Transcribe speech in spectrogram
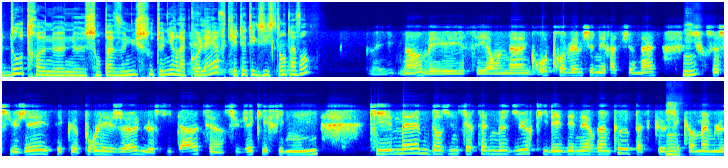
d'autres ne, ne sont pas venus soutenir la colère qui était existante avant? Non, mais c'est on a un gros problème générationnel mmh. sur ce sujet. C'est que pour les jeunes, le SIDA, c'est un sujet qui est fini, qui est même dans une certaine mesure qui les énerve un peu parce que mmh. c'est quand même le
